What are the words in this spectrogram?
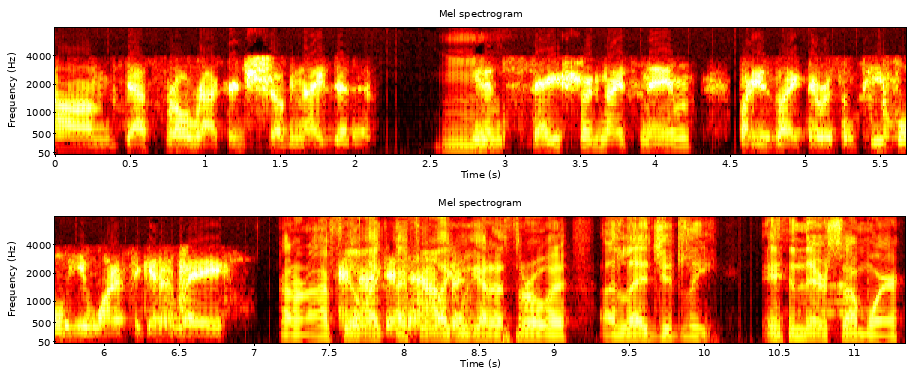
um Death Row Records Suge Knight did it. He didn't say Suge Knight's name, but he's like there were some people he wanted to get away. I don't know. I feel like I feel like we got to throw a allegedly in there somewhere,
